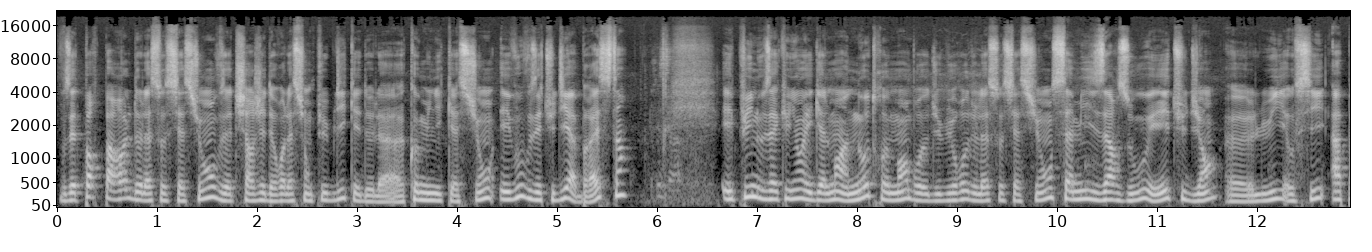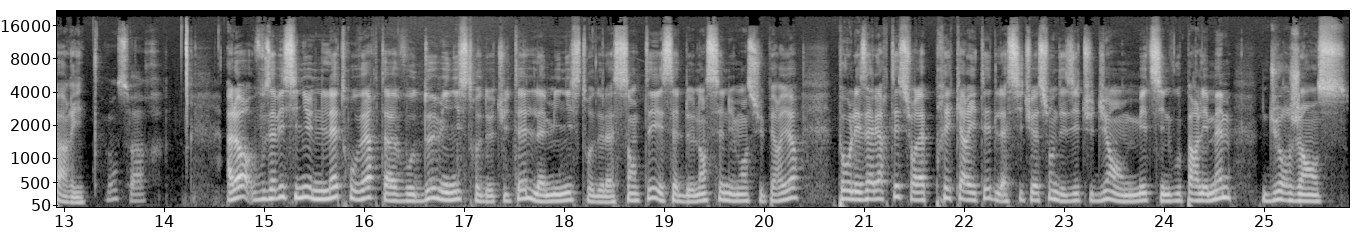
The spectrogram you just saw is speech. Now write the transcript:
Vous êtes porte-parole de l'association, vous êtes chargé des relations publiques et de la communication, et vous, vous étudiez à Brest. Et puis nous accueillons également un autre membre du bureau de l'association, Samy Zarzou, et étudiant, euh, lui aussi, à Paris. Bonsoir. Alors, vous avez signé une lettre ouverte à vos deux ministres de tutelle, la ministre de la Santé et celle de l'Enseignement supérieur, pour les alerter sur la précarité de la situation des étudiants en médecine. Vous parlez même d'urgence.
